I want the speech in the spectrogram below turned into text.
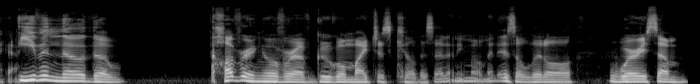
Okay. Even though the hovering over of Google might just kill this at any moment is a little worrisome.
